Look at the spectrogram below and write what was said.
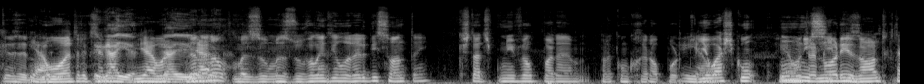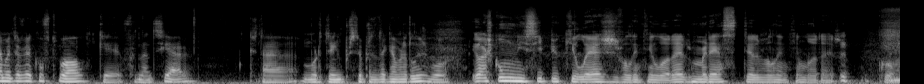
Quer dizer, e há outra que se Gaia, e há outra, Gaia. Não, não, não, mas o, mas o Valentim Loureiro disse ontem que está disponível para, para concorrer ao Porto. E, e eu acho que um, e um município... no horizonte que também tem a ver com o futebol, que é Fernando Seara que está mortinho por ser Presidente da Câmara de Lisboa. Eu acho que um município que elege Valentim Loureiro merece ter Valentim Loureiro como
